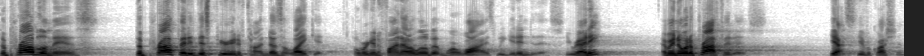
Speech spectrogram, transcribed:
The problem is, the prophet at this period of time doesn't like it. And we're going to find out a little bit more why as we get into this. You ready? Everybody know what a prophet is? Yes, you have a question?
